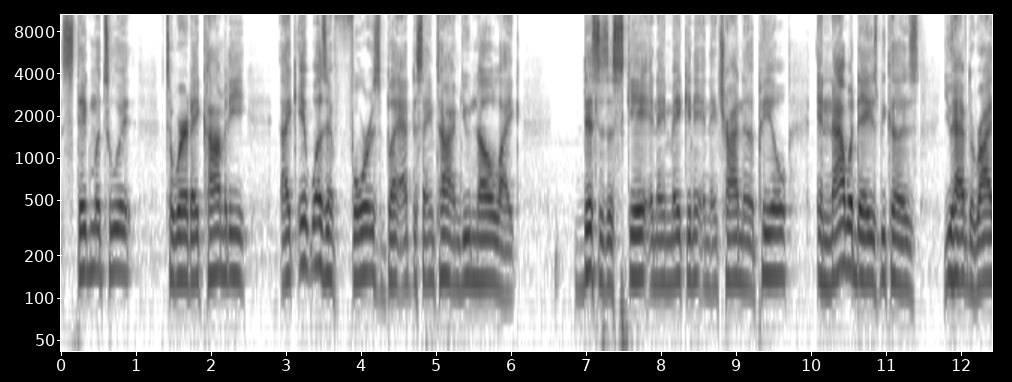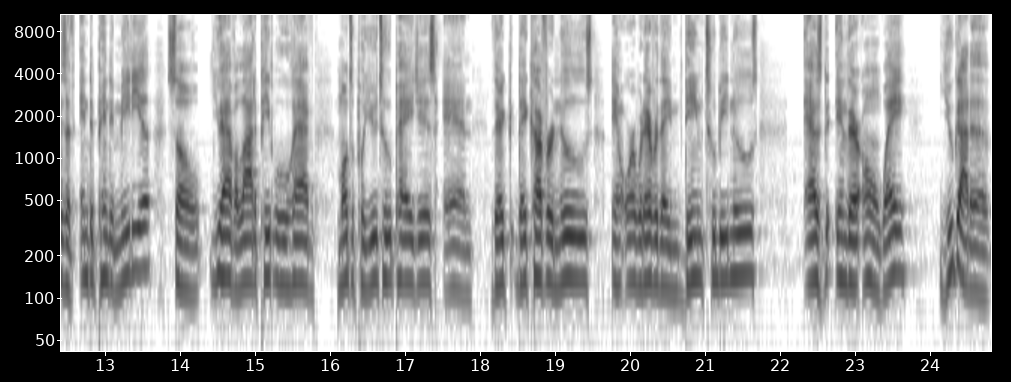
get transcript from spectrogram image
stigma to it to where they comedy like it wasn't forced, but at the same time, you know, like this is a skit and they making it and they trying to appeal. And nowadays, because you have the rise of independent media, so you have a lot of people who have multiple YouTube pages and they they cover news and or whatever they deem to be news as the, in their own way. You gotta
